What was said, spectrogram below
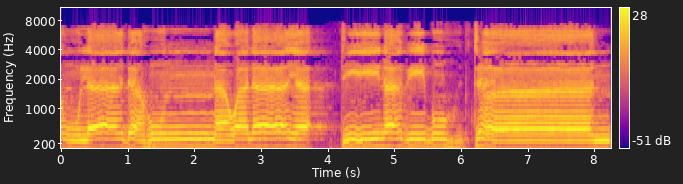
أولادهن ولا يأتين ببهتان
